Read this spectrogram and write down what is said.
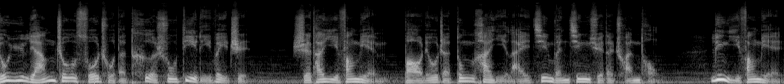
由于凉州所处的特殊地理位置，使它一方面保留着东汉以来今文经学的传统，另一方面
